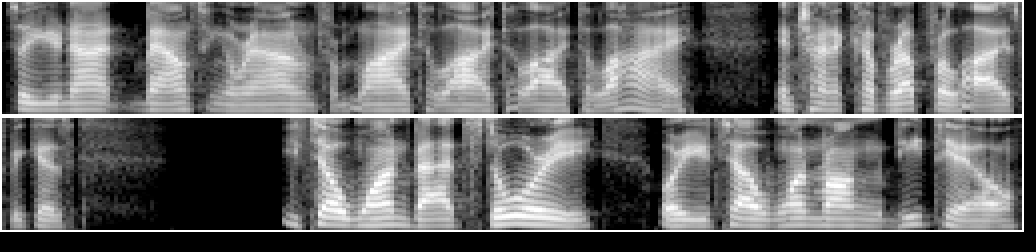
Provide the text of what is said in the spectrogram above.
So you're not bouncing around from lie to lie to lie to lie and trying to cover up for lies because you tell one bad story or you tell one wrong detail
